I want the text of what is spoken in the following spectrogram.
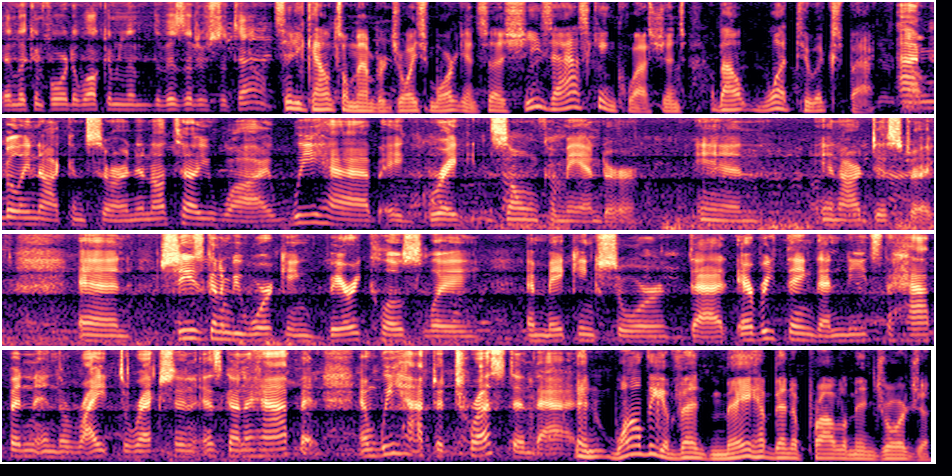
and looking forward to welcoming them, the visitors to town. City Council member Joyce Morgan says she's asking questions about what to expect. I'm really not concerned, and I'll tell you why. We have have a great zone commander in in our district, and she's going to be working very closely and making sure that everything that needs to happen in the right direction is going to happen. And we have to trust in that. And while the event may have been a problem in Georgia,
